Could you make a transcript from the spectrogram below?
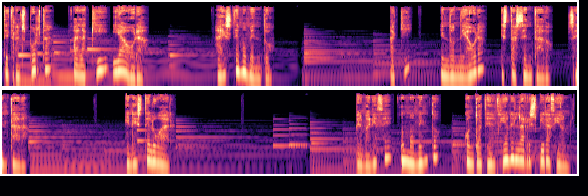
Te transporta al aquí y ahora, a este momento, aquí en donde ahora estás sentado, sentada, en este lugar. Permanece un momento con tu atención en la respiración.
